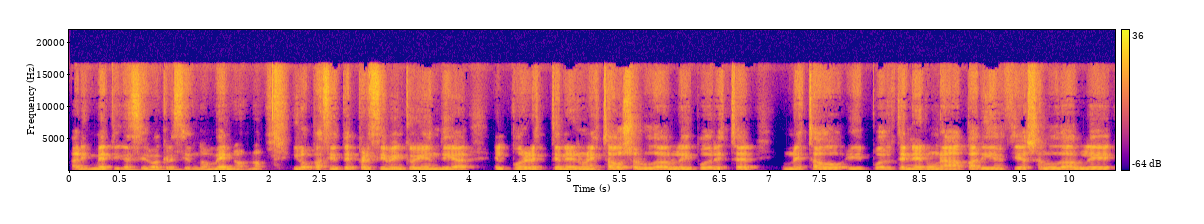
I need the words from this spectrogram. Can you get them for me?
aritmética, es decir, va creciendo menos, ¿no? Y los pacientes perciben que hoy en día el poder tener un estado saludable y poder estar un estado y poder tener una apariencia saludable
